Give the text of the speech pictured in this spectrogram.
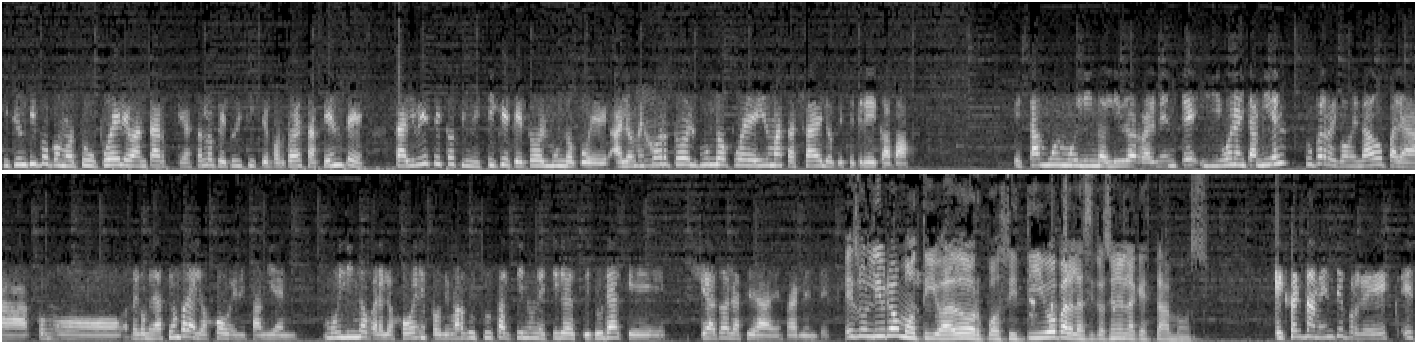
Y si un tipo como tú puede levantarse y hacer lo que tú hiciste por toda esa gente, tal vez esto signifique que todo el mundo puede. A lo mejor todo el mundo puede ir más allá de lo que se cree capaz. Está muy, muy lindo el libro realmente. Y bueno, y también súper recomendado para, como recomendación para los jóvenes también. Muy lindo para los jóvenes porque Marcus Zusak tiene un estilo de escritura que llega a todas las edades realmente. Es un libro motivador, positivo para la situación en la que estamos. Exactamente, porque es, es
